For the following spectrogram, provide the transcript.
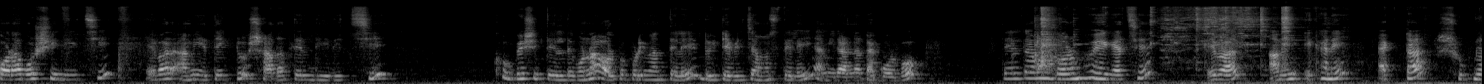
কড়া বসিয়ে দিয়েছি। এবার আমি এতে একটু সাদা তেল দিয়ে দিচ্ছি। খুব বেশি তেল দেবো না, অল্প পরিমাণ তেলে, দুই টেবিল চামচ তেলেই আমি রান্নাটা করব। তেলটা আমার গরম হয়ে গেছে। এবার আমি এখানে একটা শুকনো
